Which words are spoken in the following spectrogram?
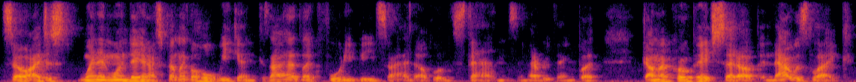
So I just went in one day and I spent like a whole weekend because I had like 40 beats, so I had to upload the stems and everything. But got my pro page set up, and that was like,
